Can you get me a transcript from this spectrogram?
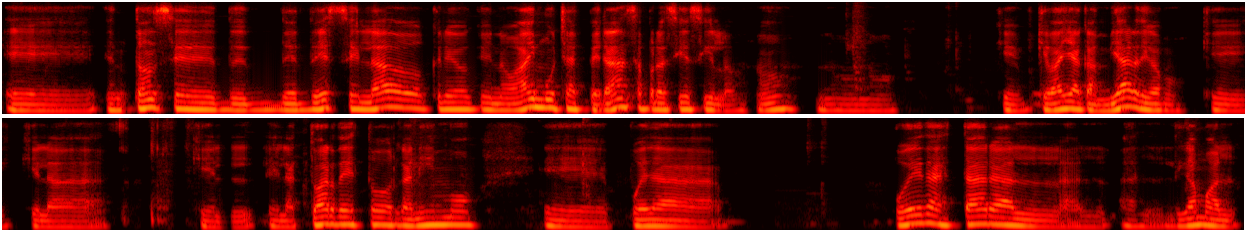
Entonces, desde ese lado creo que no hay mucha esperanza, por así decirlo, ¿no? no, no que, que, vaya a cambiar, digamos, que, que, la, que el, el, actuar de estos organismos eh, pueda, pueda estar al, digamos, al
